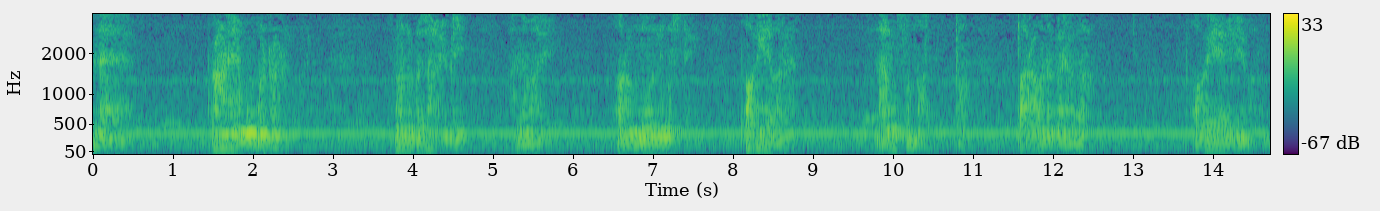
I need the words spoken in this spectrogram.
இந்த பிராணாயாமம் பண்ணுறானு இவனுக்கெல்லாம் எப்படி அந்த மாதிரி ஒரு மூணு நிமிஷத்துக்கு புகையை வர லங்ஸ் மொத்தம் பரவன பிறகுதான் புகையே வெளியே வரும்.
